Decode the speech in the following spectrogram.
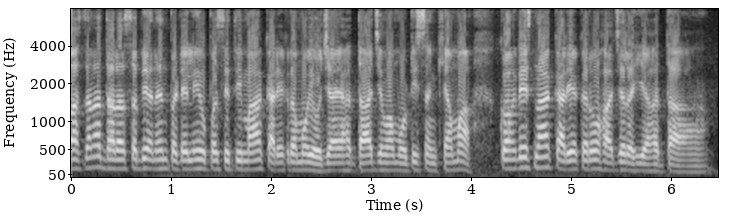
વાસદાના ધારાસભ્ય અનંત પટેલની ઉપસ્થિતિમાં કાર્યક્રમો યોજાયા હતા, જેમાં મોટી સંખ્યામાં કોંગ્રેસના કાર્યકરો હાજર રહ્યા હતા.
